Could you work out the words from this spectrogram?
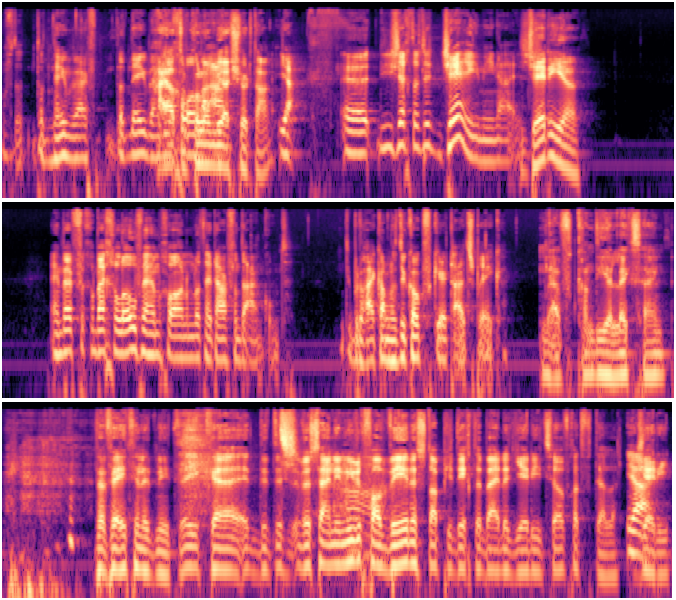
of dat, dat nemen wij, dat nemen wij Hij had een Colombia-shirt aan. Ja, Eh, die zegt dat het Jerry Mina is. Jerry, ja. En wij, wij geloven hem gewoon omdat hij daar vandaan komt. Ik bedoel, hij kan het natuurlijk ook verkeerd uitspreken. Nou, het kan dialect zijn. We weten het niet. Ik, eh, dit is, we zijn in ieder geval weer een stapje dichterbij dat Jerry het zelf gaat vertellen. Ja. Jerry.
